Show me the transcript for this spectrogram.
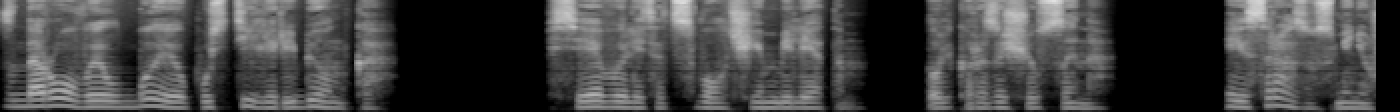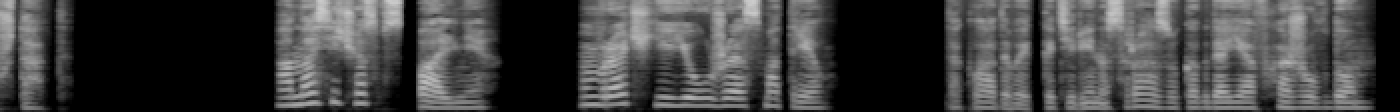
Здоровые лбы упустили ребенка. Все вылетят с волчьим билетом, только разыщу сына. И сразу сменю штат. Она сейчас в спальне. Врач ее уже осмотрел. Докладывает Катерина сразу, когда я вхожу в дом.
